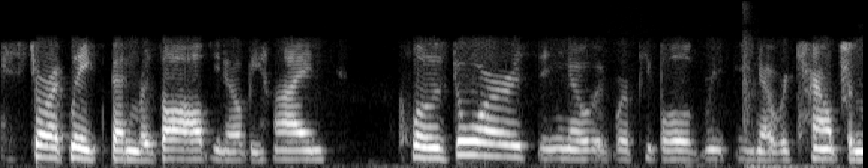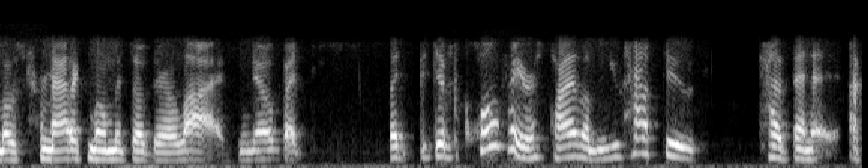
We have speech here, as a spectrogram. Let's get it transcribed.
historically been resolved, you know, behind closed doors, you know, where people, you know, recount the most traumatic moments of their lives, you know. But but to qualify for asylum, you have to have been a, a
